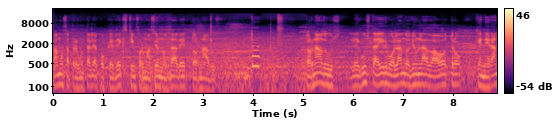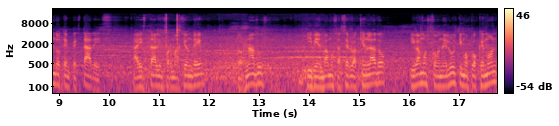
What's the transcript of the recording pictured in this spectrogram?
Vamos a preguntarle al Pokédex qué información nos da de Tornadus. Tornadus le gusta ir volando de un lado a otro generando tempestades. Ahí está la información de Tornadus. Y bien, vamos a hacerlo aquí a un lado. Y vamos con el último Pokémon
